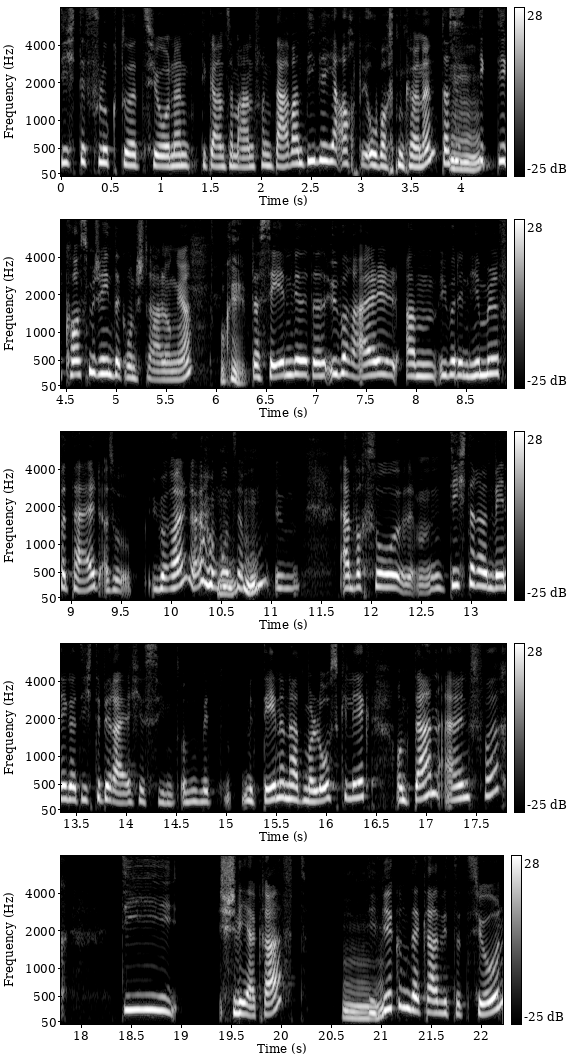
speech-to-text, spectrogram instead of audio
Dichtefluktuationen, die ganz am Anfang da waren, die wir ja auch beobachten können. Das ist die, die kosmische Hintergrundstrahlung, ja. Okay. Das sehen wir da überall ähm, über den Himmel verteilt, also überall ja, um uns herum, ähm, einfach so ähm, dichtere und weniger dichte Bereiche sind. Und mit, mit denen hat man losgelegt und dann einfach die Schwerkraft, die Wirkung der Gravitation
